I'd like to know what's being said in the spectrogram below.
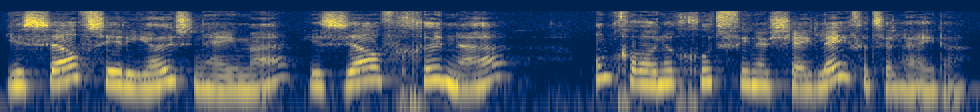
jezelf serieus nemen, jezelf gunnen om gewoon een goed financieel leven te leiden.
